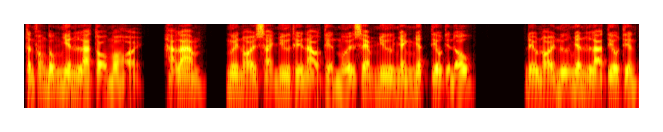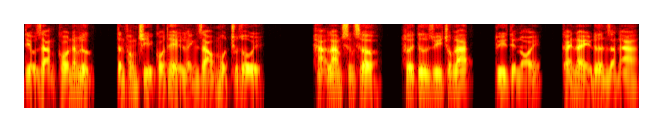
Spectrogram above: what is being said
tần phong bỗng nhiên là tò mò hỏi, hạ lam, ngươi nói xài như thế nào tiền mới xem như nhanh nhất tiêu tiền đâu? Đều nói nữ nhân là tiêu tiền tiểu dạng có năng lực, tần phong chỉ có thể lãnh giáo một chút rồi. Hạ lam xứng sở hơi tư duy chốc lát, tùy tiện nói, cái này đơn giản à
